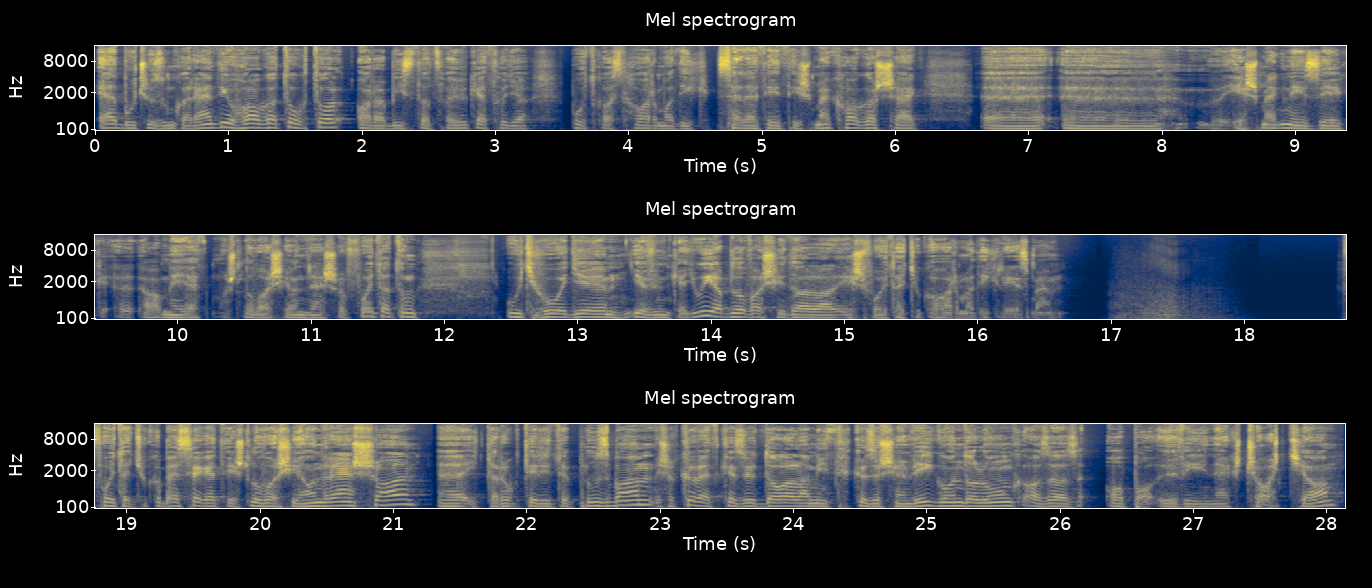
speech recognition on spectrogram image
elbúcsúzunk a rádióhallgatóktól, arra biztatva őket, hogy a podcast harmadik szeletét is meghallgassák, és megnézzék, amelyet most Lovasi Andrásról folytatunk. Úgyhogy jövünk egy újabb lovasi dallal, és folytatjuk a harmadik részben. Folytatjuk a beszélgetést Lovasi Andrással, e, itt a Rocktérítő Pluszban, és a következő dal, amit közösen végiggondolunk, az az Apa övének csatja.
